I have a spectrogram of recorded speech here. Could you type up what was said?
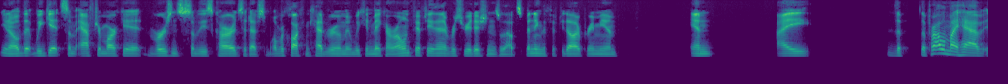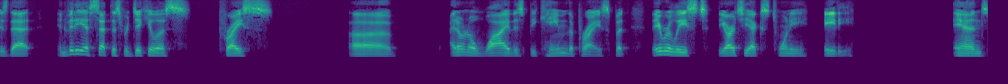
you know, that we get some aftermarket versions of some of these cards that have some overclocking headroom, and we can make our own 50th anniversary editions without spending the fifty dollar premium. And I, the the problem I have is that Nvidia set this ridiculous price uh I don't know why this became the price, but they released the RTX 2080 and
